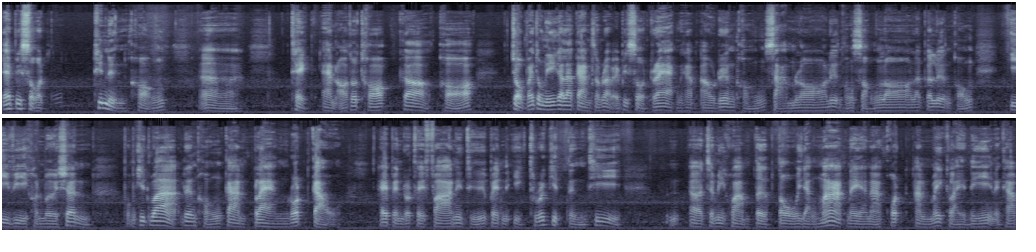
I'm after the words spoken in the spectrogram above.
เอพิโซดที่ 1 ของ Tech and Auto Talk ก็ขอจบไว้ตรงนี้ก็แล้วกันสำหรับเอพิโซดแรกนะครับ เอาเรื่องของ 3 ล้อ เรื่องของ 2 ล้อ แล้วก็เรื่องของ EV conversion ผมคิดว่าเรื่องของการแปลงรถเก่า ให้เป็นรถไฟฟ้านี่ถือเป็นอีกธุรกิจหนึ่งที่จะมีความเติบโตอย่างมากในอนาคตอันไม่ไกลนี้นะครับ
